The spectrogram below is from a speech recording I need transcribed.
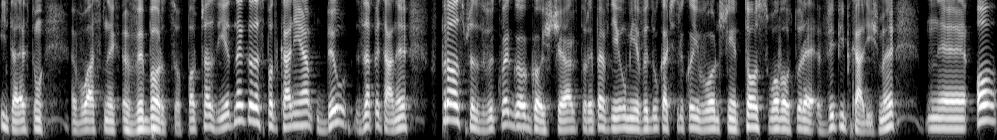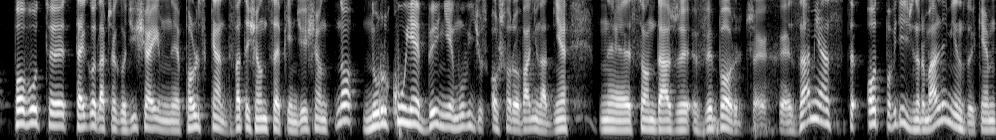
intelektu własnych wyborców. Podczas jednego ze spotkania był zapytany wprost przez zwykłego gościa, który pewnie umie wydukać tylko i wyłącznie to słowo, które wypipkaliśmy, e, o powód y, tego, dlaczego dzisiaj Polska 2050 no, nurkuje, by nie mówić już o szorowaniu na dnie sondaży wyborczych. Zamiast odpowiedzieć normalnym językiem,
